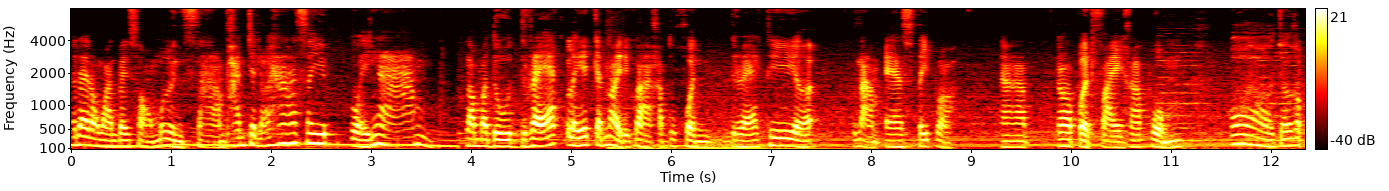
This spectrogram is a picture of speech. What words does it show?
ก็ได้รางวัลไป 23,750 สวยงาม เรามาดู drag race กันหน่อยดีกว่าครับทุกคน drag ที่สนาม air strip อะนะครับ ก็เปิดไฟครับผมก็เจอกับ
